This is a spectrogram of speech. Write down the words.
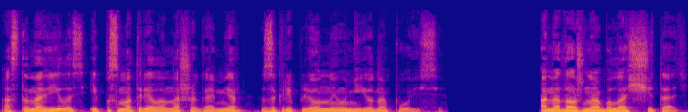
остановилась и посмотрела на шагомер, закрепленный у нее на поясе. Она должна была считать.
